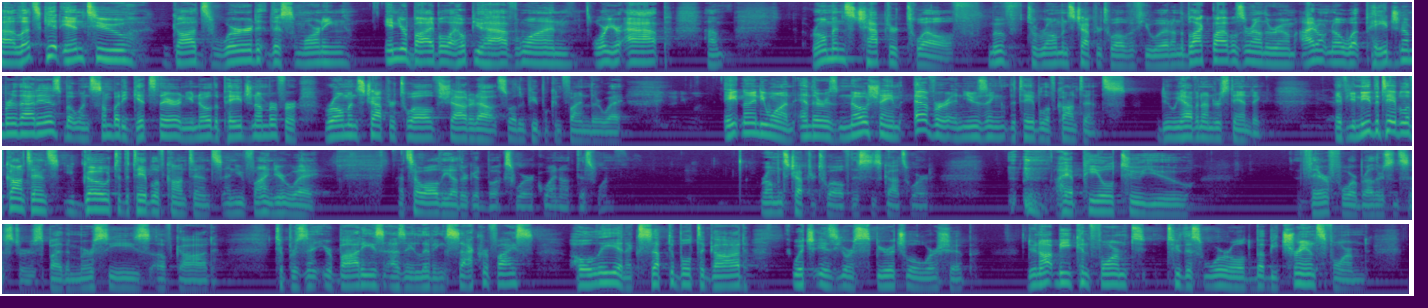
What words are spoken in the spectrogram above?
Uh, let's get into God's Word this morning. In your Bible, I hope you have one, or your app. Um, Romans chapter 12. Move to Romans chapter 12, if you would. On the black Bibles around the room, I don't know what page number that is, but when somebody gets there and you know the page number for Romans chapter 12, shout it out so other people can find their way. 891. And there is no shame ever in using the table of contents. Do we have an understanding? If you need the table of contents, you go to the table of contents and you find your way. That's how all the other good books work. Why not this one? Romans chapter 12, this is God's word. I appeal to you, therefore, brothers and sisters, by the mercies of God, to present your bodies as a living sacrifice, holy and acceptable to God, which is your spiritual worship. Do not be conformed to this world, but be transformed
